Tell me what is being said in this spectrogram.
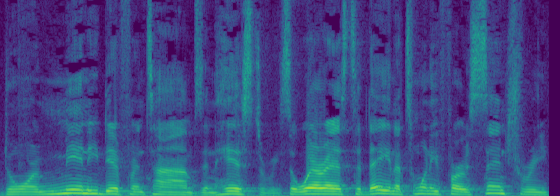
during many different times in history. So whereas today in the 21st century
